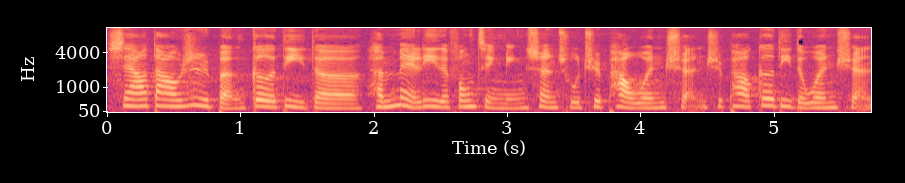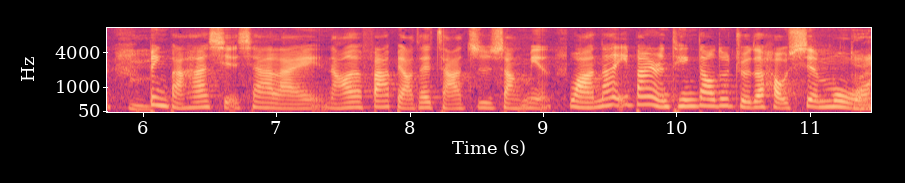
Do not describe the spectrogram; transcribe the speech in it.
是要到日本各地的很美丽的风景名胜处去泡温泉，去泡各地的温泉，并把它写下来，然后发表在杂志上面。哇，那一般人听到都觉得好羡慕哦，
